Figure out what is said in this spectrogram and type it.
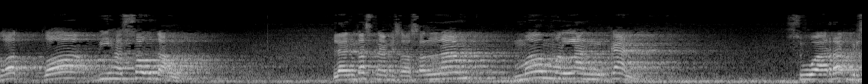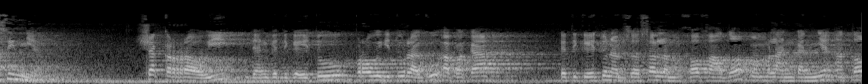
ghadda biha sautahu Lantas Nabi SAW memelankan suara bersinnya. Syakar rawi dan ketika itu perawi itu ragu apakah ketika itu Nabi SAW khafadha memelankannya atau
